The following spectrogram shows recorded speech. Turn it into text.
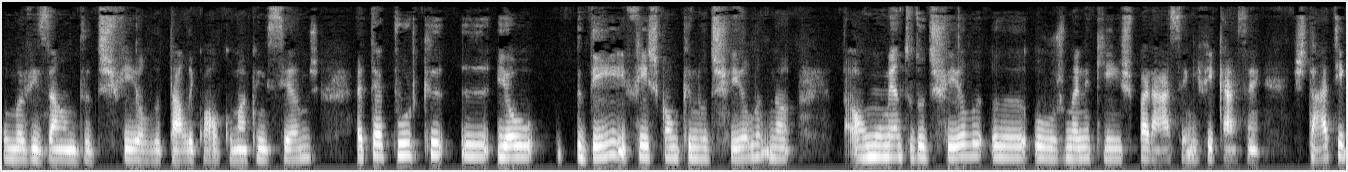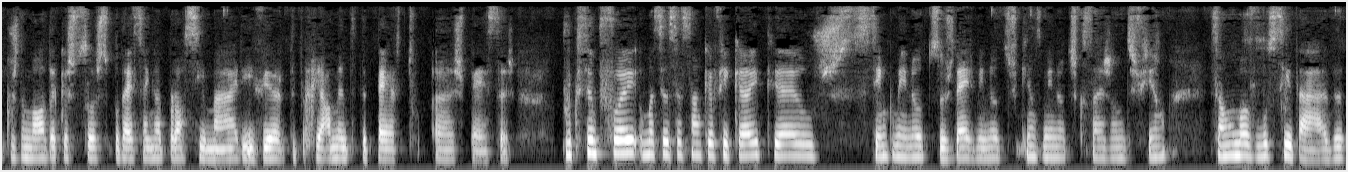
uma visão de desfile tal e qual como a conhecemos, até porque uh, eu pedi e fiz com que no desfile, no, ao momento do desfile, uh, os manequins parassem e ficassem estáticos, de modo a que as pessoas se pudessem aproximar e ver de, realmente de perto as peças. Porque sempre foi uma sensação que eu fiquei que os 5 minutos, os 10 minutos, os 15 minutos que sejam de desfile, são uma velocidade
